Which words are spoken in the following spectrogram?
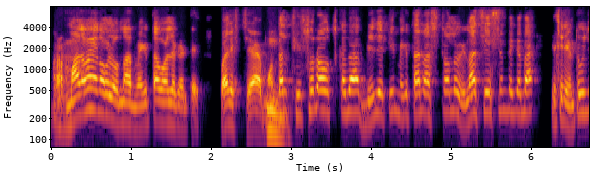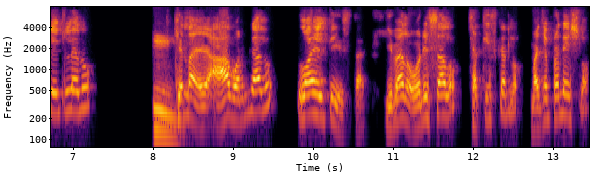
బ్రహ్మాండమైన వాళ్ళు ఉన్నారు మిగతా వాళ్ళకంటే వాళ్ళకి ముందలు తీసుకురావచ్చు కదా బీజేపీ మిగతా రాష్ట్రాల్లో ఇలా చేసింది కదా ఇక్కడ ఎందుకు చేయట్లేదు. కింద ఆ వర్గాలు లాయల్టీ ఇస్తారు ఇవాళ ఒరిస్సాలో ఛత్తీస్గఢ్లో మధ్యప్రదేశ్లో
